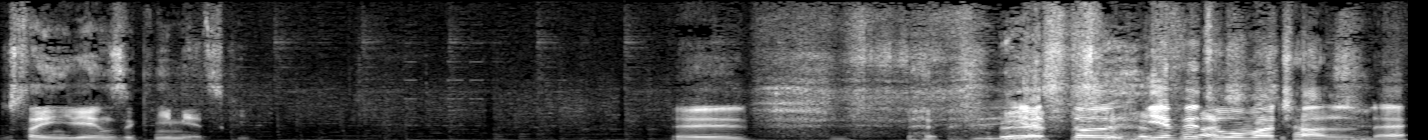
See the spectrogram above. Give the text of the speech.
dostaje język niemiecki. Y, Jest to niewytłumaczalne,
